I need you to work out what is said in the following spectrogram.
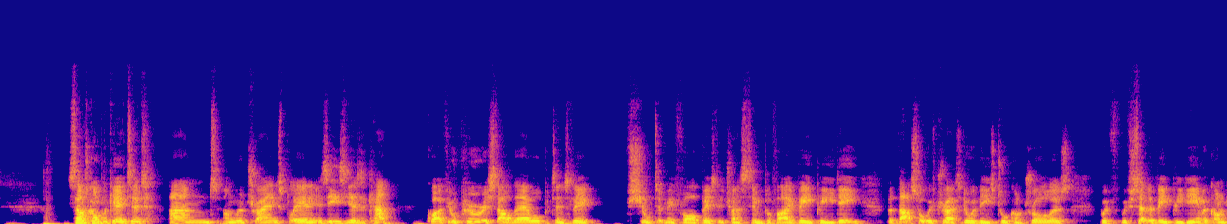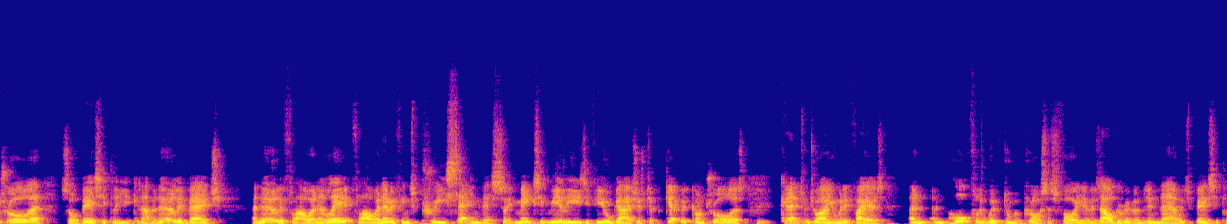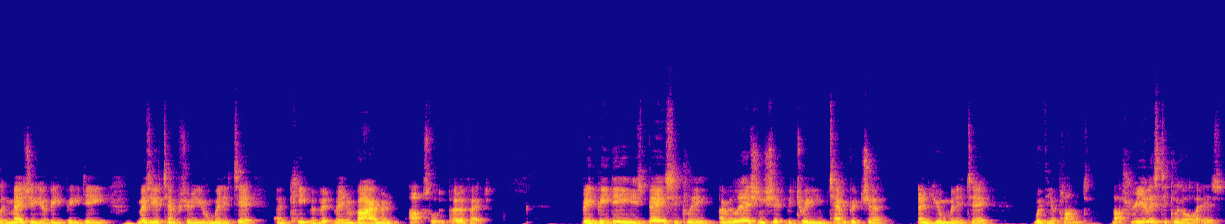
Sounds complicated and I'm going to try and explain it as easy as I can. Quite a few purists out there will potentially shoot at me for basically trying to simplify VPD, but that's what we've tried to do with these two controllers. We've, we've set the VPD in the controller, so basically you can have an early veg, an early flower and a late flower and everything's preset in this so it makes it really easy for you guys just to get the controllers connect them to our humidifiers and, and hopefully we've done the process for you. There's algorithms in there which basically measure your vpd measure your temperature and your humidity and keep the, the environment absolutely perfect. Vpd is basically a relationship between temperature and humidity with your plant. That's realistically all it is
